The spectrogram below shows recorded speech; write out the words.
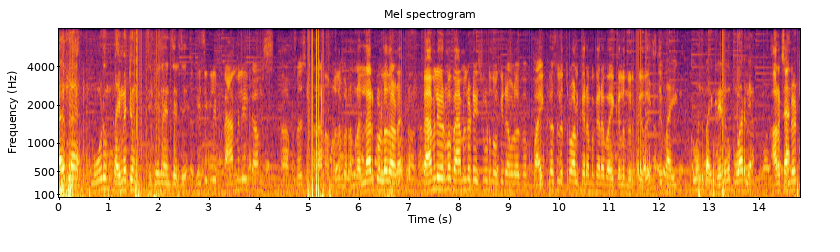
നമ്മളെ മൂഡും ക്ലൈമറ്റും സിറ്റുവേഷൻ അനുസരിച്ച്. ബേസിക്കലി ഫാമിലി കംസ് ഫസ്റ്റ് അതാണ് നമ്മളെല്ലാം പറഞ്ഞത്. നമ്മളെല്ലാവർക്കും ഉള്ളതാണ്. ഫാമിലി വരുമ്പോൾ ഫാമിലിയുടെ ടേസ്റ്റ് കൂടെ നോക്കിയിട്ട് നമ്മൾ ഇപ്പം ബൈക്കേഴ്സിൽ എത്ര ആൾക്കാർ നമുക്കറിയാം ബൈക്കെല്ലാം നിർത്തിയത്. ബൈക്ക് കൊണ്ട് ബൈക്ക് റൈഡിൽ പോകാറില്ല ആർ എക്സ് ഹൺഡ്രഡ്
